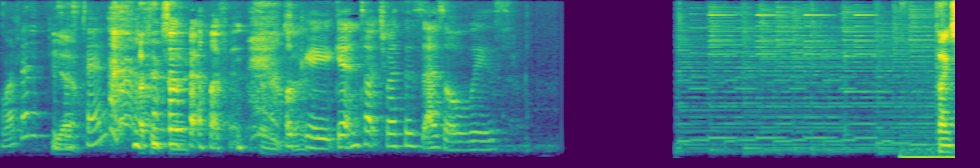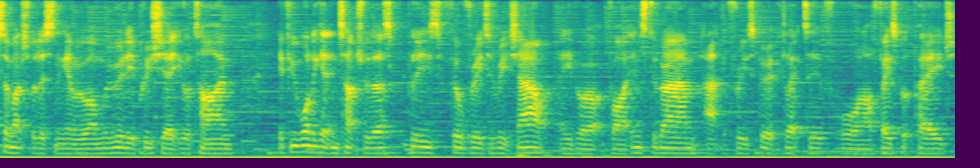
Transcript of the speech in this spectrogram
11? Is yeah. this 10? I think so. 11. Think okay, get in touch with us as always. Thanks so much for listening, everyone. We really appreciate your time. If you want to get in touch with us, please feel free to reach out either via Instagram at the Free Spirit Collective or on our Facebook page,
